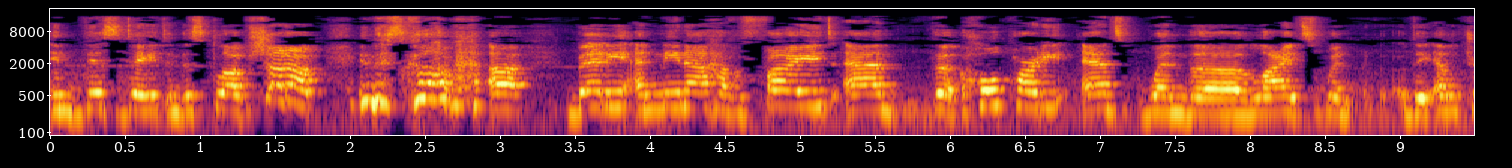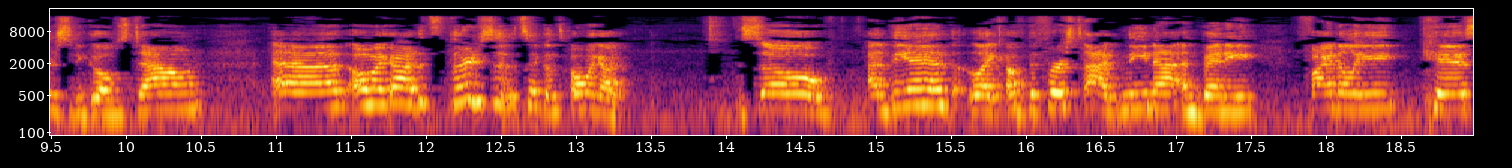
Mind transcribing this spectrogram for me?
in this date, in this club, shut up! In this club, uh, Benny and Nina have a fight, and the whole party ends when the lights, when the electricity goes down and oh my god, it's 30 seconds. Oh my god. So at the end, like of the first act, Nina and Benny finally kiss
